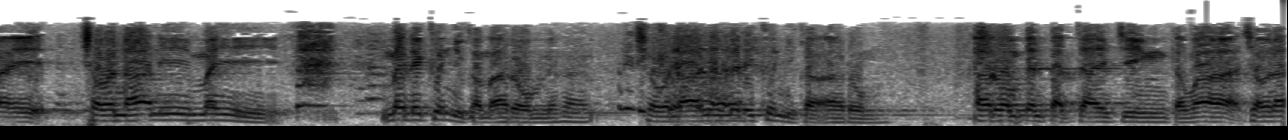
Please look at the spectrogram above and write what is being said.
ไอชาวนะนี่ไม่ไม่ได้ขึ้นอยู่กับอารมณ์นะครับชาวนะนี่ไม่ได้ขึ้นอยู่กับอารมณ์ อารมณ์เป็นปัจจัยจริง แต่ว่าชาวนะ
